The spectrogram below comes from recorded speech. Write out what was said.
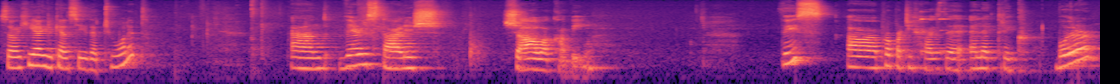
So here you can see the toilet and very stylish shower cabin. This uh, property has the electric boiler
